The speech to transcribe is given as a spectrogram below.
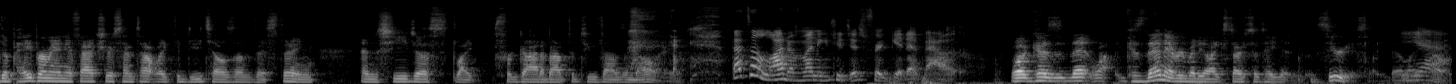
the paper manufacturer sent out like the details of this thing, and she just like forgot about the two thousand dollars. That's a lot of money to just forget about. Well, because that because then everybody like starts to take it seriously. They're like, Yeah. oh,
